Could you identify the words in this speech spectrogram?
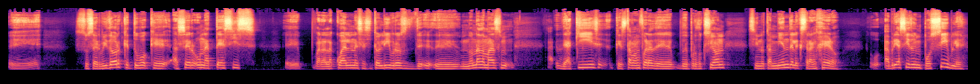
Eh, su servidor que tuvo que hacer una tesis eh, para la cual necesitó libros de, no nada más de aquí que estaban fuera de, producción, sino también del extranjero. Habría sido imposible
